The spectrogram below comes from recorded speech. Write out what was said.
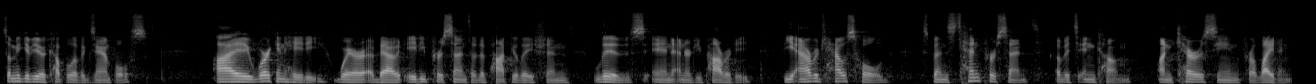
So let me give you a couple of examples. I work in Haiti, where about 80% of the population lives in energy poverty. The average household spends 10% of its income on kerosene for lighting.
